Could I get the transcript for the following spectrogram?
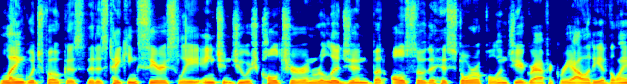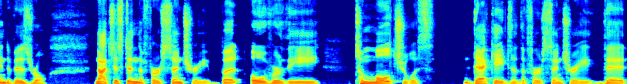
language focused, that is taking seriously ancient Jewish culture and religion, but also the historical and geographic reality of the land of Israel, not just in the first century, but over the tumultuous decades of the first century that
